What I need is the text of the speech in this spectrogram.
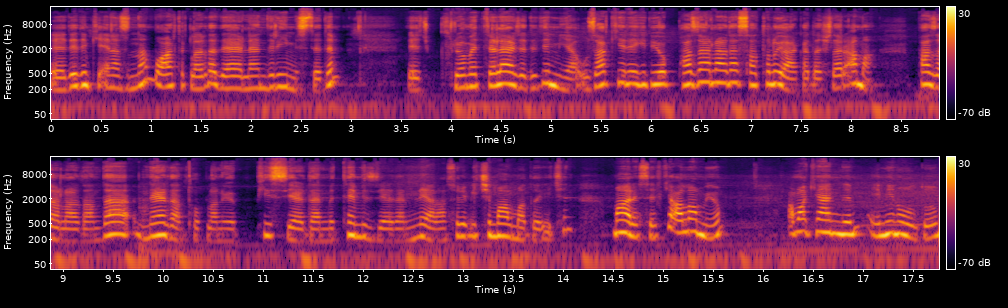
E, dedim ki en azından bu artıkları da değerlendireyim istedim. E, kilometrelerce dedim ya uzak yere gidiyor. Pazarlarda satılıyor arkadaşlar ama Pazarlardan da nereden toplanıyor? Pis yerden mi, temiz yerden mi? Ne yalan söyleyeyim içim almadığı için maalesef ki alamıyorum. Ama kendim emin olduğum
